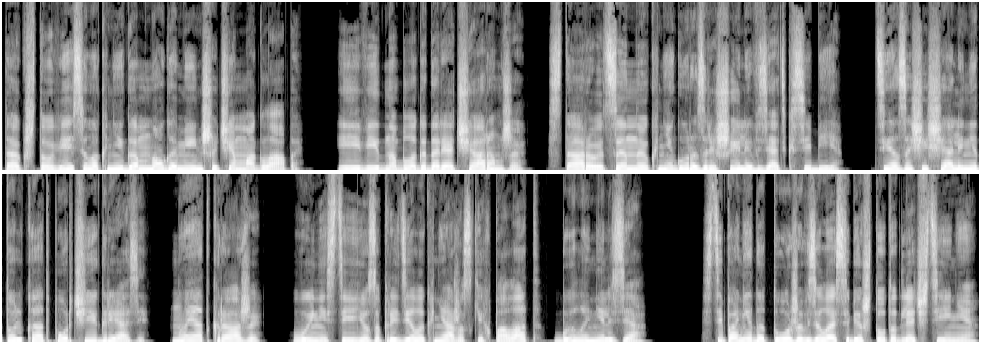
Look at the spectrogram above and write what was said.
так что весила книга много меньше, чем могла бы. И, видно, благодаря чарам же, старую ценную книгу разрешили взять к себе. Те защищали не только от порчи и грязи, но и от кражи. Вынести ее за пределы княжеских палат было нельзя. Степанида тоже взяла себе что-то для чтения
